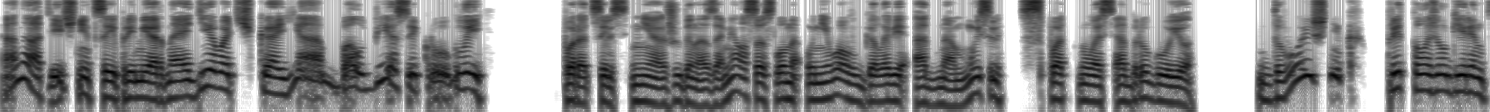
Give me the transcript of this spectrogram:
Она отличница и примерная девочка, я балбес и круглый». Парацельс неожиданно замялся, словно у него в голове одна мысль споткнулась о другую. «Двоечник?» – предположил Геринд.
